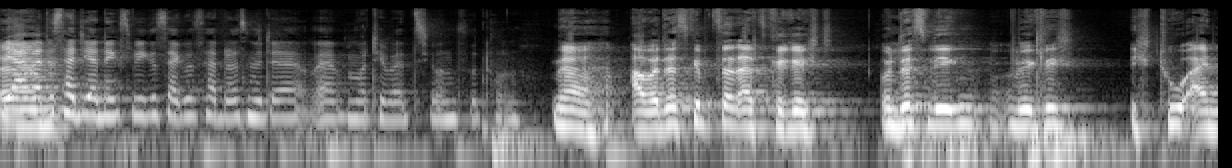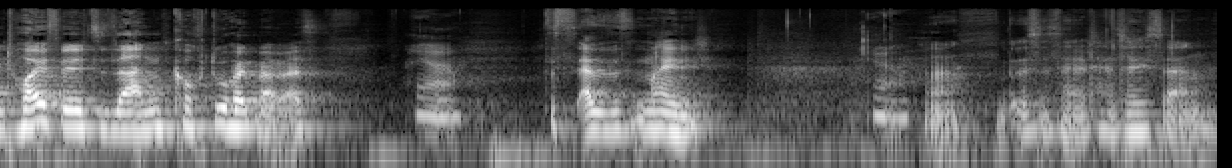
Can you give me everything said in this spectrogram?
Ja, aber Ähm, das hat ja nichts, wie gesagt, das hat was mit der äh, Motivation zu tun. Ja, aber das gibt's dann als Gericht. Und deswegen wirklich, ich tue einen Teufel zu sagen, koch du heute mal was. Ja, Das, also das mache ich nicht. ja. Ja, das ist halt, was soll ich sagen?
